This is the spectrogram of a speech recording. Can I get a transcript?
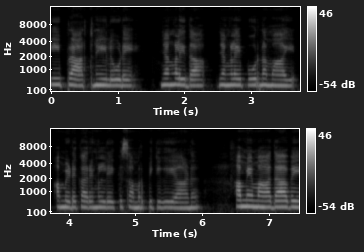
ഈ പ്രാർത്ഥനയിലൂടെ ഞങ്ങളിതാ ഞങ്ങളെ പൂർണമായി അമ്മയുടെ കരങ്ങളിലേക്ക് സമർപ്പിക്കുകയാണ്. അമ്മേ മാതാവേ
